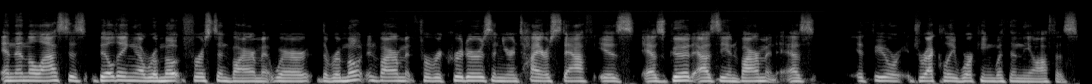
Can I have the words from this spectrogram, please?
And then the last is building a remote first environment where the remote environment for recruiters and your entire staff is as good as the environment as if you were directly working within the office.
